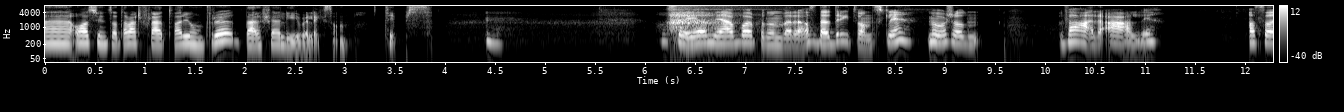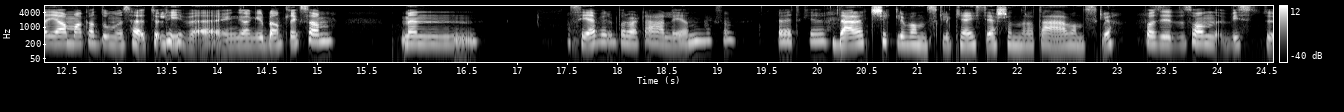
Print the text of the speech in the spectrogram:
eh, og har syntes at det har vært flaut å være jomfru, derfor jeg lyver, liksom. Tips. Altså igjen, jeg er bare på den der Altså, det er jo dritvanskelig, men bare sånn Være ærlig. Altså, ja, man kan dumme seg ut og lyve en gang iblant, liksom, men Altså, jeg ville bare vært ærlig igjen, liksom. Jeg vet ikke. Det er et skikkelig vanskelig case. Jeg skjønner at det er vanskelig. For å si det sånn, hvis du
